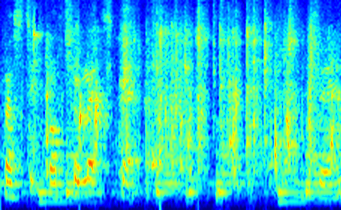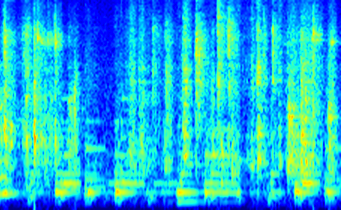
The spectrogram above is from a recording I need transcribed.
plastic bottle. Let's get these in.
